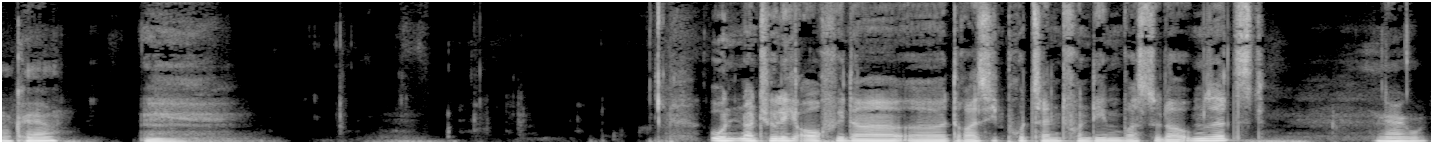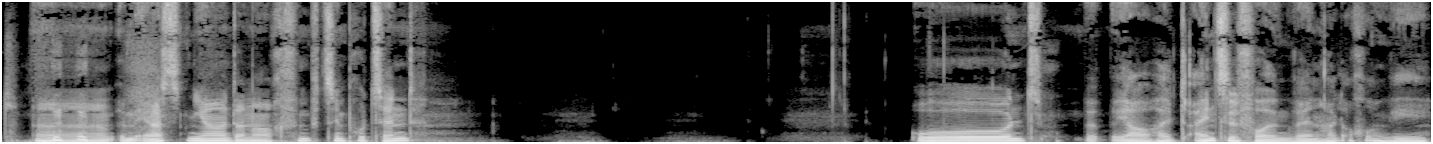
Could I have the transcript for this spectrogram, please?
Okay. Und natürlich auch wieder äh, 30 Prozent von dem, was du da umsetzt. Ja, gut. Äh, Im ersten Jahr, danach 15 Prozent. Und äh, ja, halt Einzelfolgen wären halt auch irgendwie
